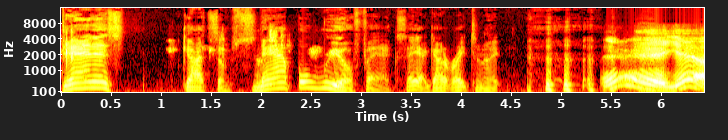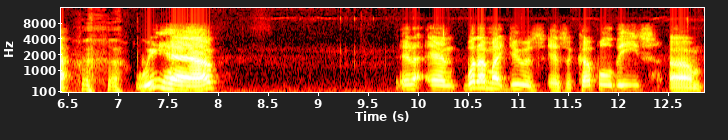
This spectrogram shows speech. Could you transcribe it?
Dennis got some Snapple real facts. Hey, I got it right tonight. Hey, yeah, we have. And, and what I might do is, is a couple of these. Um,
